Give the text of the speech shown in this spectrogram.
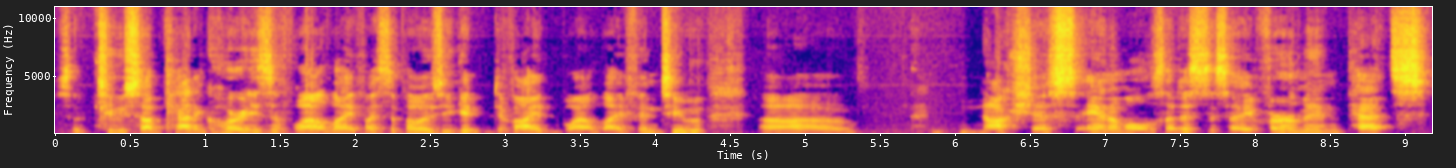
so two subcategories of wildlife. I suppose you could divide wildlife into uh, noxious animals, that is to say, vermin, pets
